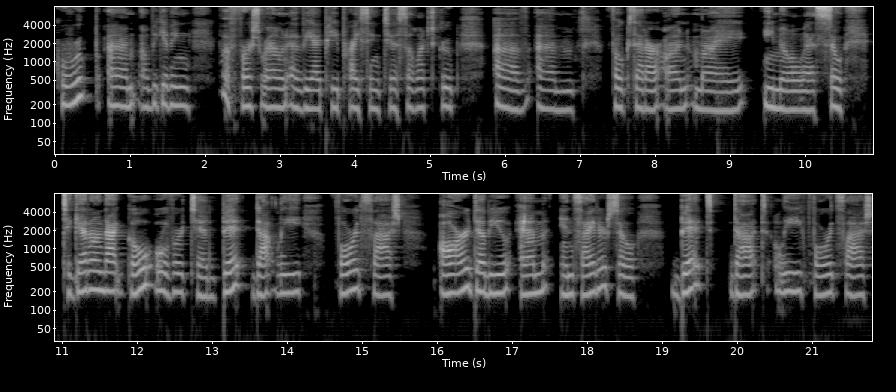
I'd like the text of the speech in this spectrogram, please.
group, um, I'll be giving a first round of VIP pricing to a select group of um, folks that are on my email list. So to get on that, go over to bit.ly forward slash RWM Insider. So bit.ly forward slash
